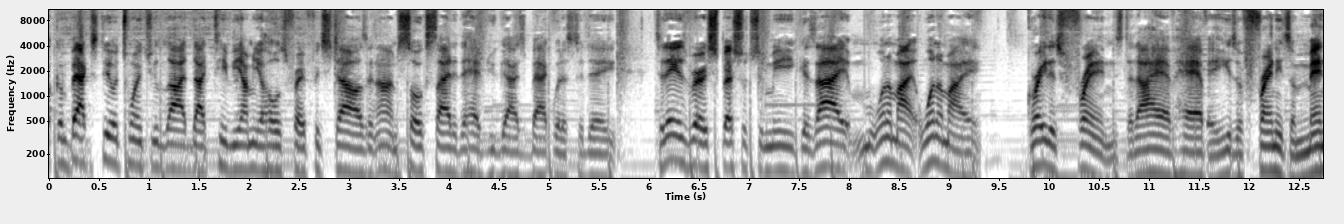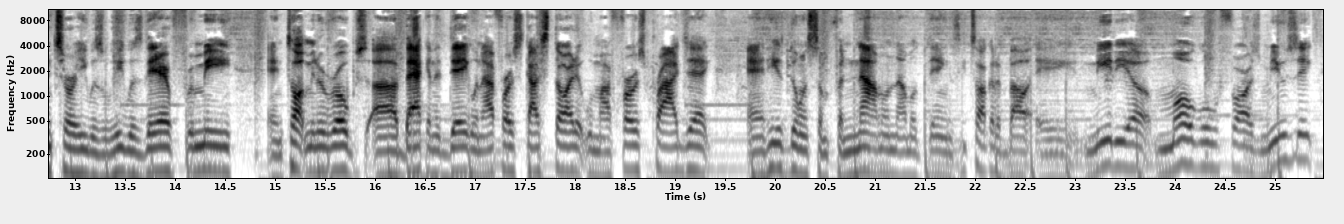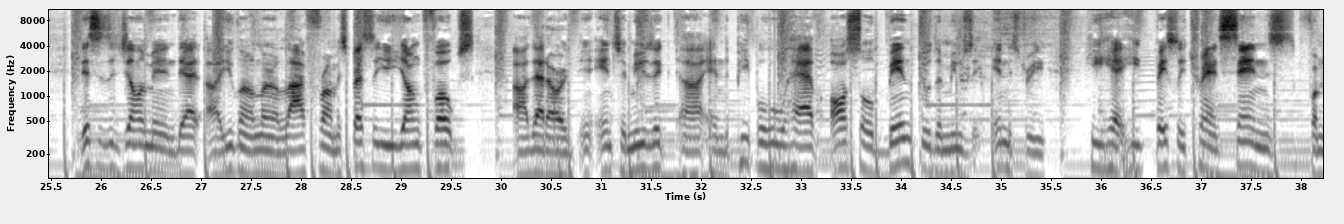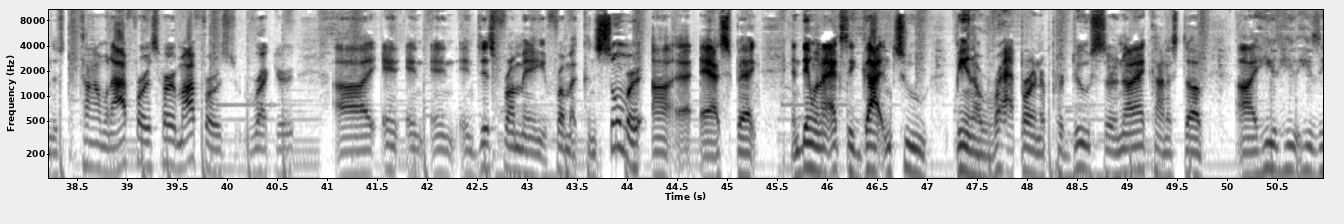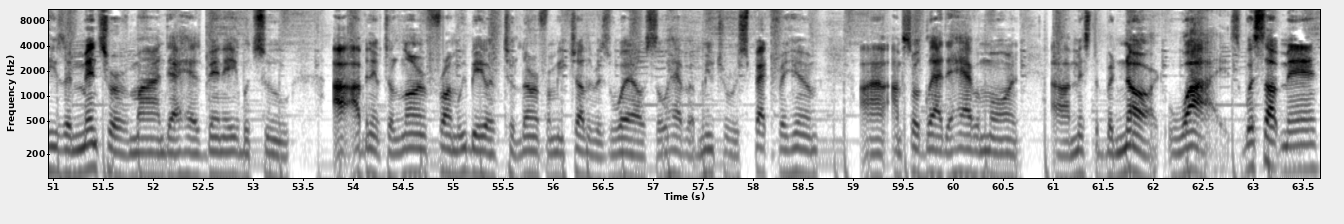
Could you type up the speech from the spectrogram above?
welcome back to Studeo22Live.tv. I'm your host, Fred Fitzgerald, and I'm so excited to have you guys back with us today. Today is very special to me because I one of my one of my greatest friends that I have had. He's a friend. He's a mentor. He was he was there for me and taught me the ropes uh, back in the day when I first got started with my first project. And he's doing some phenomenal, phenomenal things. He's talking about a media mogul as far as music this is a gentleman that uh, you're going to learn a lot from, especially you young folks uh, that are into music uh, and the people who have also been through the music industry. He had, he basically transcends from the time when I first heard my first record, uh, and, and, and, and just from a from a consumer uh, aspect, and then when I actually got into being a rapper and a producer and all that kind of stuff, uh, he, he he's he's a mentor of mine that has been able to I, have been able to learn from. We be able to learn from each other as well. So have a mutual respect for him. I'm so glad to have him on, uh, Mr. Bernard Wise. What's up, man?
